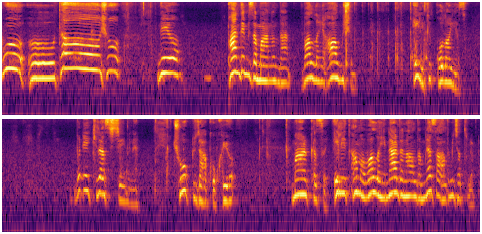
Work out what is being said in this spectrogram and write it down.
Bu o, ta şu ne o pandemi zamanından vallahi almışım. Elif'in kolonyası. Bu ne kiraz çiçeği mi ne? Çok güzel kokuyor. Markası Elit ama vallahi nereden aldım, nasıl aldım hiç hatırlamıyorum.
